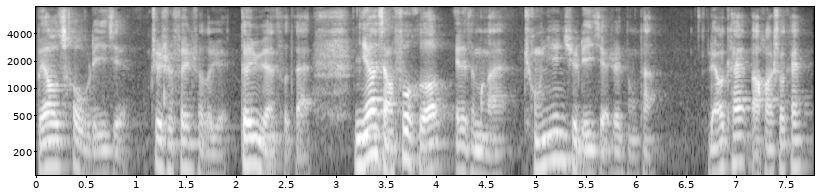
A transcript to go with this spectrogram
不要错误理解，这是分手的原根源所在。你要想复合，也得这么来，重新去理解、认同他。聊开，把话说开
